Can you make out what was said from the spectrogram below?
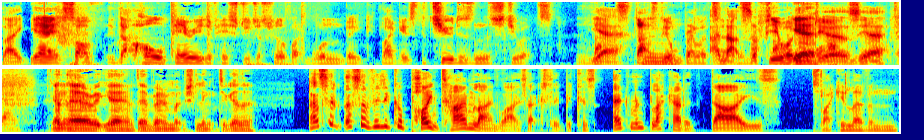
like Yeah, it's sort of that whole period of history just feels like one big like it's the Tudors and the Stuarts. That's, Yeah. that's the hmm. umbrella term. And that's a that's few hundred happened years, yeah. that time. and they're yeah they're very much linked together. that's a that's a really good point timeline wise actually because Edmund Blackadder dies. It's like eleven.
